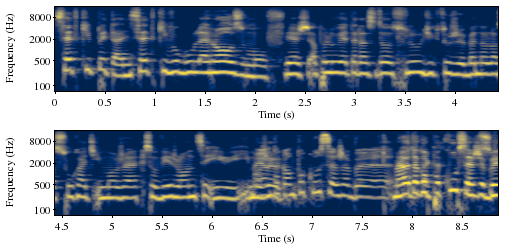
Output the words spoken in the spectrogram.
setki pytań, setki w ogóle rozmów. Wiesz, apeluję teraz do ludzi, którzy będą nas słuchać i może są wierzący i, i mają może... taką pokusę, żeby... Mają taką tak pokusę, żeby,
